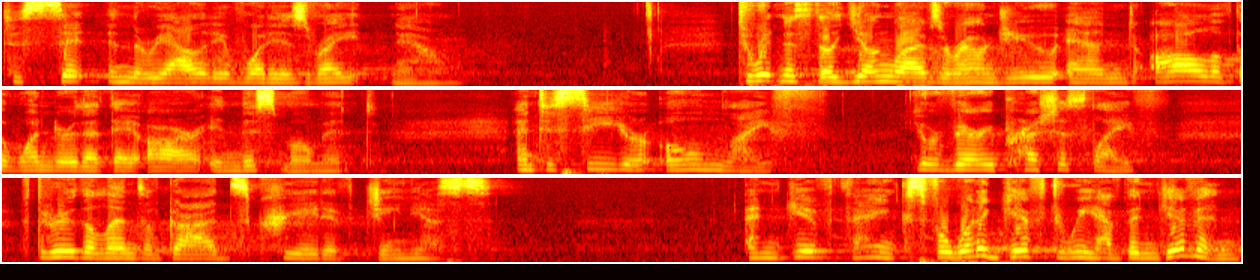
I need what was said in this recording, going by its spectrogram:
to sit in the reality of what is right now, to witness the young lives around you and all of the wonder that they are in this moment, and to see your own life, your very precious life, through the lens of God's creative genius and give thanks for what a gift we have been given,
